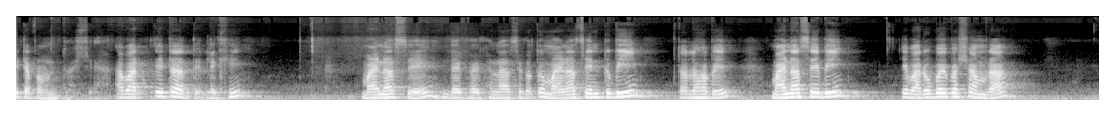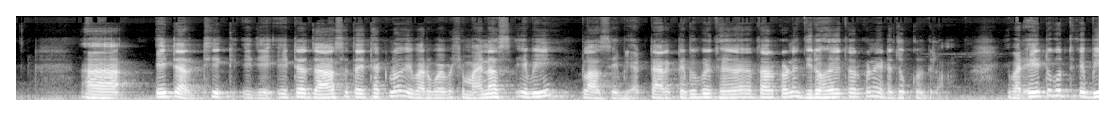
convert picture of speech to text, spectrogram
এটা প্রমাণিত হয়েছে। আবার এটা লিখি মাইনাস এ, দেখো এখানে আছে কত? মাইনাস এ ইন্টু বি তাহলে হবে মাইনাস এ বি এবার উভয় পাশে আমরা এটার ঠিক এই যে এটা যা আছে তাই থাকল। এবার উভয় পাশে minus A B plus A B একটা আরেকটা বিপরীত হয়ে যাওয়ার কারণে, জিরো হয়ে যাওয়ার কারণে এটা যোগ করে দিলাম। এবার এইটুকুর থেকে বি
